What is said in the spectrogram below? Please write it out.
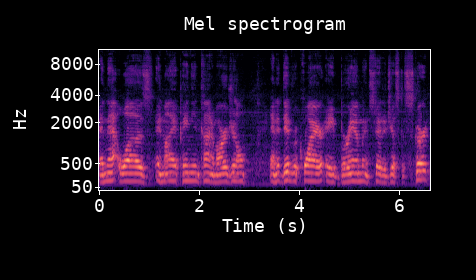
and that was in my opinion kind of marginal and it did require a brim instead of just a skirt.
